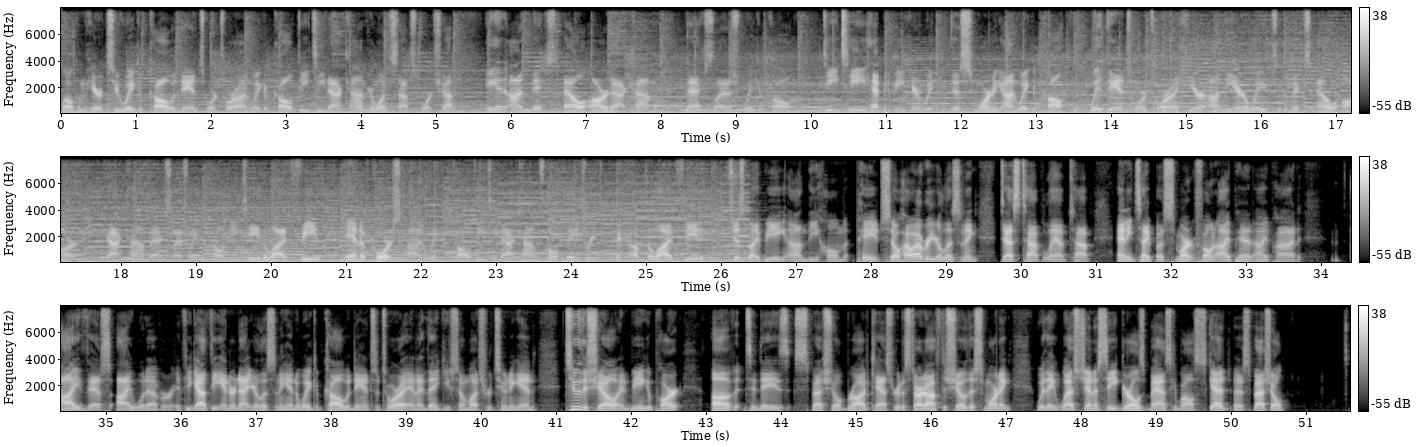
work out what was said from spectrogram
Welcome here to Wake Up Call with Dan Tortora on wakeupcalldt.com, your one stop sports shop, and on mixlr.com backslash wake up call DT. Happy to be here with you this morning on Wake Up Call with Dan Tortora here on the airwaves of mixlr.com backslash wake up call DT, the live feed, and of course on wakeupcalldt.com's homepage where you can pick up the live feed just by being on the home page. So, however, you're listening desktop, laptop, any type of smartphone, iPad, iPod, I this, I whatever. If you got the internet, you're listening in to Wake Up Call with Dan Tortora, and I thank you so much for tuning in to the show and being a part of today's special broadcast. We're going to start off the show this morning with a West Genesee girls basketball ske- uh, special.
